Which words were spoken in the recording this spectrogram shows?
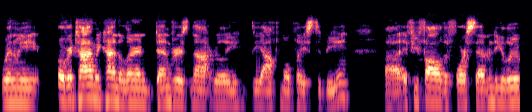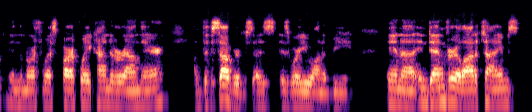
when we over time we kind of learned Denver is not really the optimal place to be. Uh, if you follow the 470 loop in the Northwest Parkway, kind of around there, the suburbs is, is where you want to be. In uh, in Denver, a lot of times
